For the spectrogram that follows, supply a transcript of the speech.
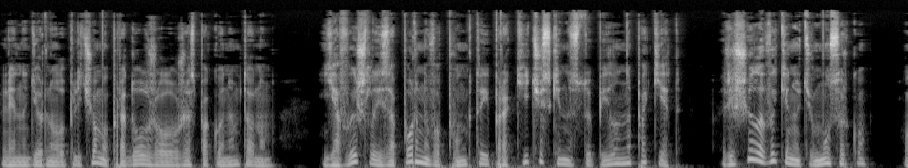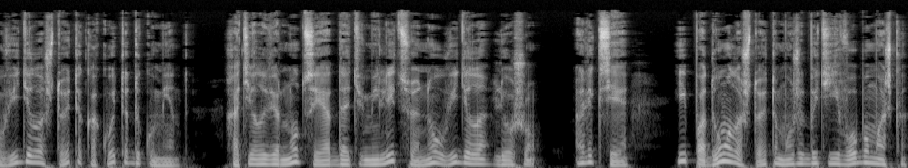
Лена дернула плечом и продолжила уже спокойным тоном. Я вышла из опорного пункта и практически наступила на пакет. Решила выкинуть в мусорку. Увидела, что это какой-то документ. Хотела вернуться и отдать в милицию, но увидела Лешу, Алексея, и подумала, что это может быть его бумажка.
